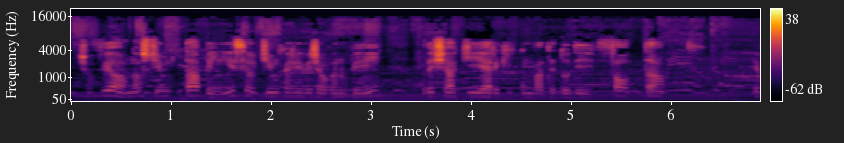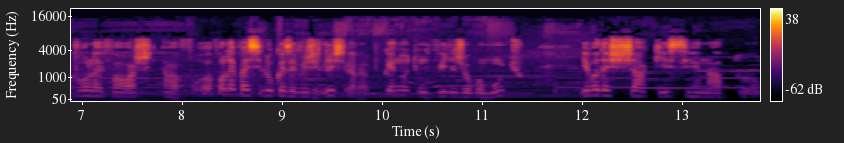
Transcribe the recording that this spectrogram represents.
Deixa eu ver, ó, nosso time tá bem. Esse é o time que a gente vem jogando bem. Vou deixar aqui Eric com batedor de falta. Eu vou levar, eu acho, ah, eu vou levar esse Lucas Evangelista, galera, porque no último vídeo jogou muito. E eu vou deixar aqui esse Renato,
